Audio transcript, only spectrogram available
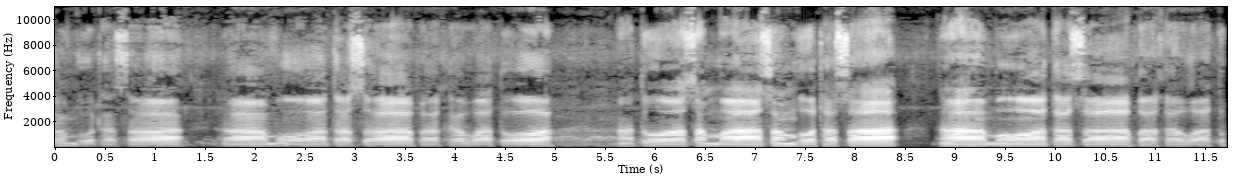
สัมพุทธัสสะนะโมตัสสะภะคะวะโตอะโตสัมมาสัมพุทธัสสะนะโมตัสสะภะคะวะโต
